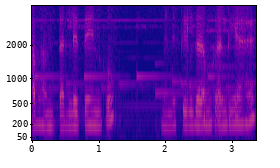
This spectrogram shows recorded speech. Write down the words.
अब हम तल लेते हैं इनको। मैंने तेल गरम कर लिया है।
